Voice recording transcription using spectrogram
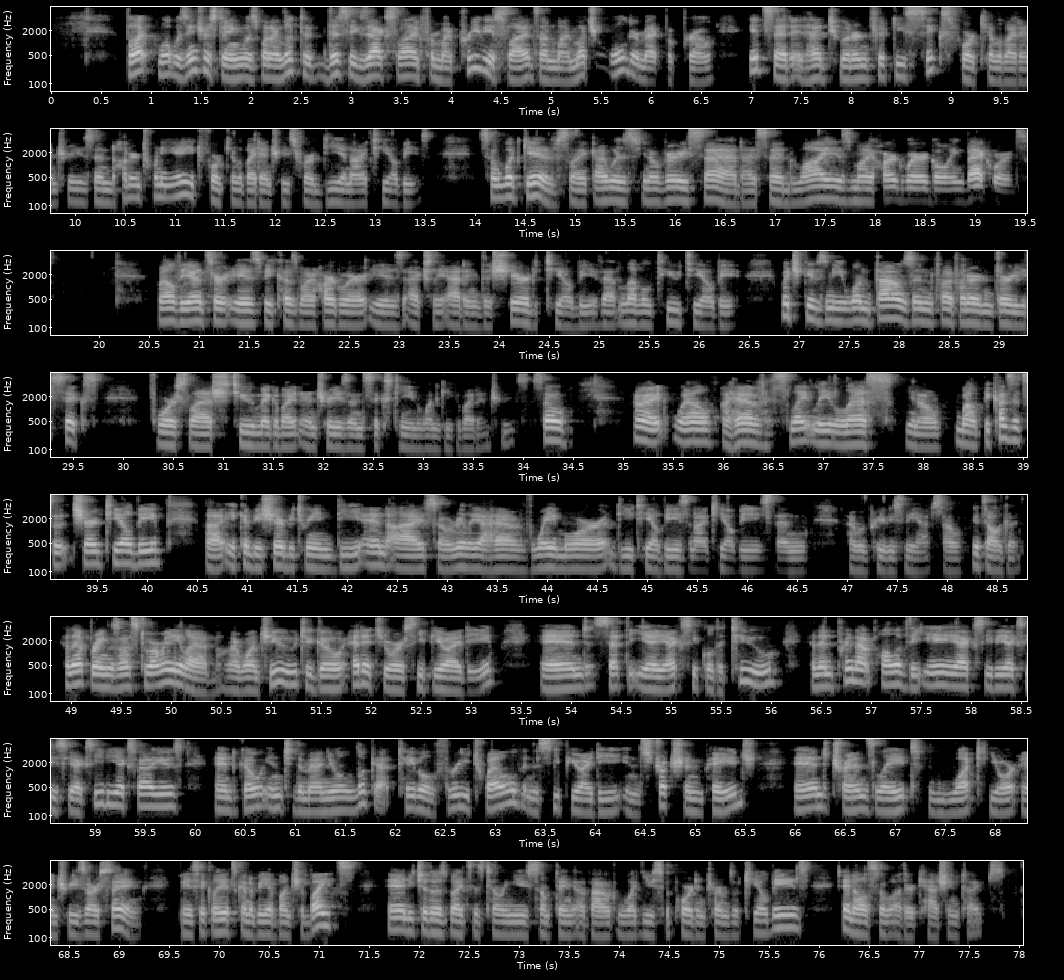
But what was interesting was when I looked at this exact slide from my previous slides on my much older MacBook Pro, it said it had 256 4 kilobyte entries and 128 4 kilobyte entries for D and I TLBs. So what gives? Like I was, you know, very sad. I said, why is my hardware going backwards? Well, the answer is because my hardware is actually adding the shared TLB, that level 2 TLB, which gives me 1,536 4 slash 2 megabyte entries and 16 1 gigabyte entries. So, all right, well, I have slightly less, you know, well, because it's a shared TLB, Uh, it can be shared between D and I, so really I have way more DTLBs and ITLBs than I would previously have, so it's all good. And that brings us to our mini lab. I want you to go edit your CPU ID and set the EAX equal to 2, and then print out all of the EAX, EBX, ECX, EDX values, and go into the manual, look at table 312 in the CPUID instruction page, and translate what your entries are saying. Basically, it's going to be a bunch of bytes, and each of those bytes is telling you something about what you support in terms of TLBs and also other caching types.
